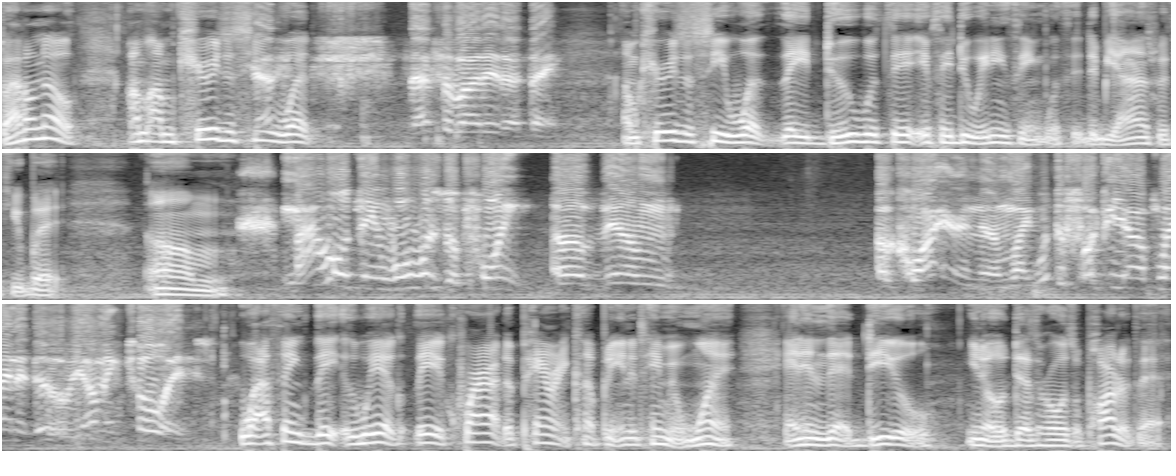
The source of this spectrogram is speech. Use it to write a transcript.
So I don't know. I'm I'm curious to see what That's about it. I think. I'm curious to see what they do with it if they do anything with it. To be honest with you, but um, My whole thing. What was the point of them acquiring them? Like, what the fuck do y'all plan to do? Y'all make toys. well, I think they we, they acquired the parent company, Entertainment One, and in that deal, you know, Death Row is a part of that.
